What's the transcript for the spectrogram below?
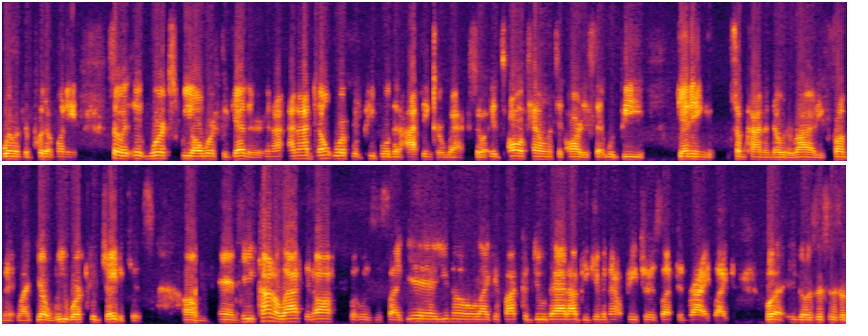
willing to put up money. So it, it, works we all work together. And I, and I don't work with people that i think are whack. So it's all talented artists that would be getting some kind of notoriety from it. Like yo we worked with jadakiss. Um, and he kind of laughed it off but was just like yeah you know like if i could do that i'd be giving out features left and right. Like but he goes this is a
